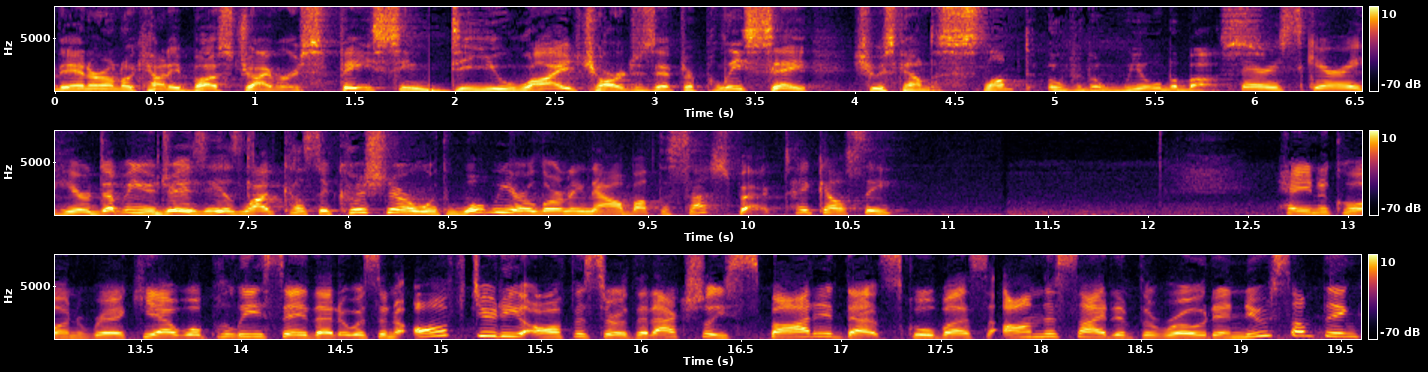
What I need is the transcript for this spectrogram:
The Anne Arundel County bus driver is facing DUI charges after police say she was found slumped over the wheel of the bus. Very scary here. WJZ is live Kelsey Kushner with what we are learning now about the suspect. Hey, Kelsey. Hey, Nicole and Rick. Yeah, well, police say that it was an off duty officer that actually spotted that school bus on the side of the road and knew something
